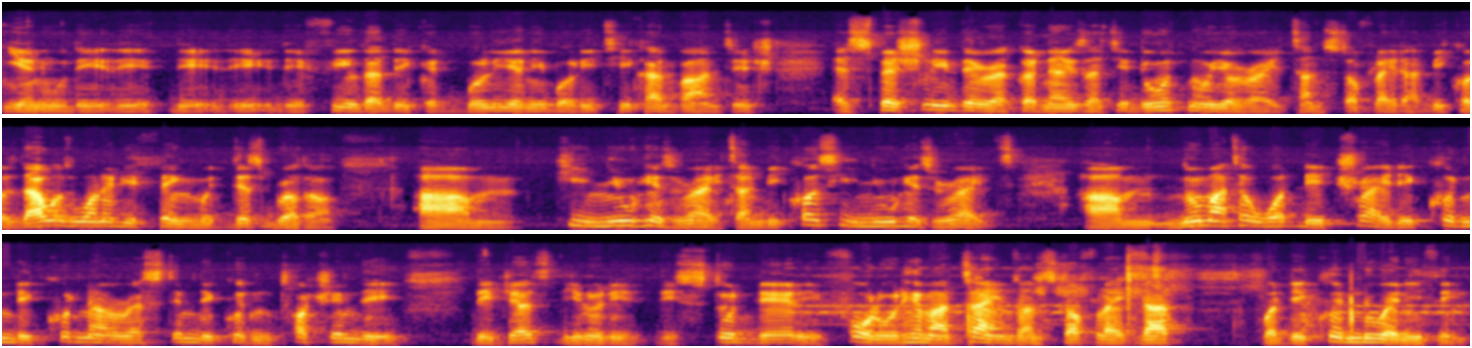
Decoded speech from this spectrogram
you know, they, they, they, they, feel that they could bully anybody, take advantage, especially if they recognize that you don't know your rights and stuff like that. Because that was one of the things with this brother. Um, he knew his rights, and because he knew his rights, um, no matter what they tried, they couldn't they couldn't arrest him, they couldn't touch him, they they just you know they, they stood there, they followed him at times and stuff like that, but they couldn't do anything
